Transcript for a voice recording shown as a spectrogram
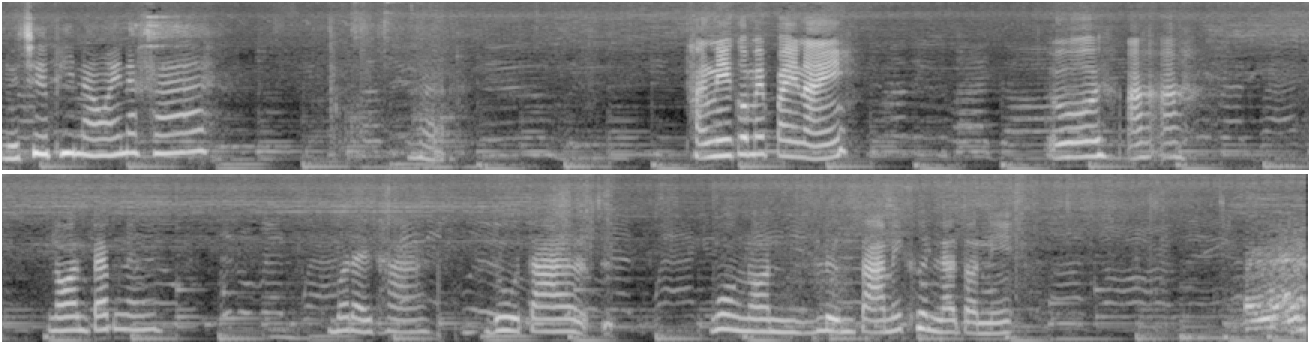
หนูชื่อพี่น้อยนะคะ ทางนี้ก็ไม่ไปไหน โอ้ยอะอะนอนแป๊บนึง เมื่อใดทาดูตาง่วงนอนลืมตาไม่ขึ้นแล้วตอนนี้โอ้ย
